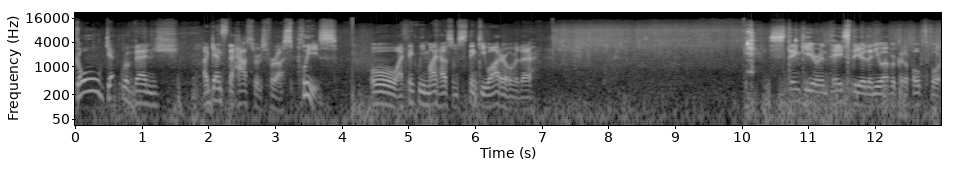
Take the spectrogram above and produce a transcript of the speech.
go get revenge against the Habsburgs for us, please. Oh, I think we might have some stinky water over there. Stinkier and tastier than you ever could have hoped for.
